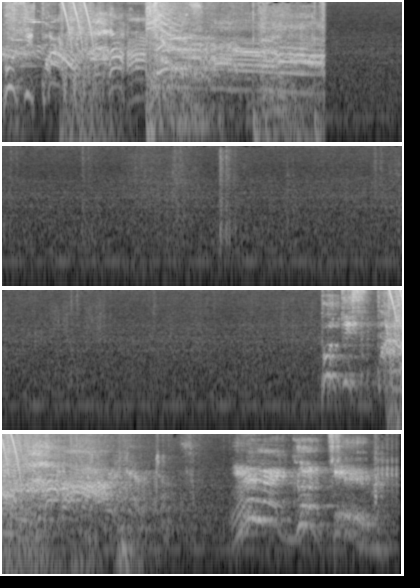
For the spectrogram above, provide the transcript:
Put it down. Put this power! You're a good team!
